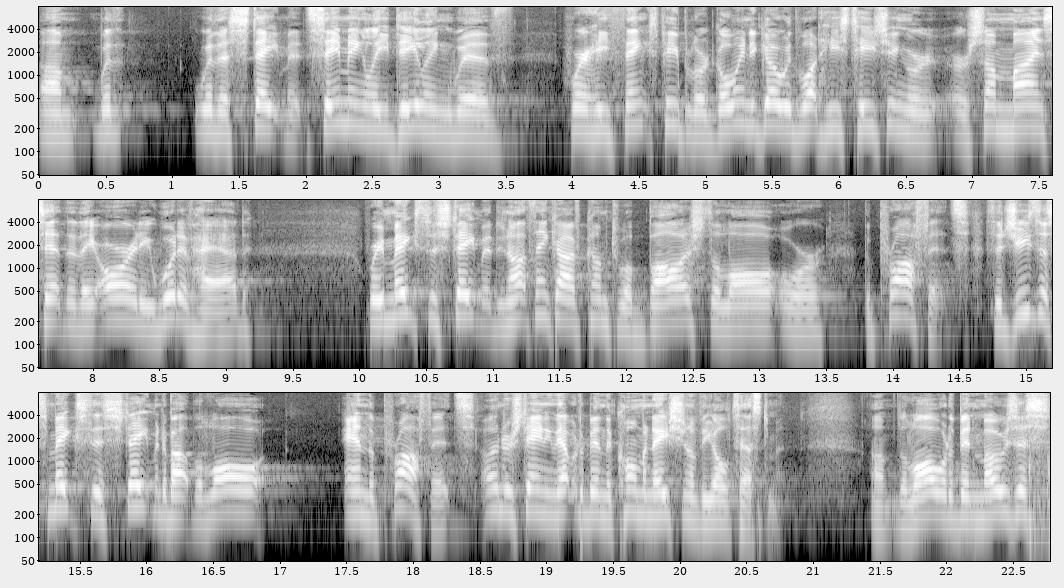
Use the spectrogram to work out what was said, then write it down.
um, with, with a statement seemingly dealing with where he thinks people are going to go with what he's teaching or, or some mindset that they already would have had, where he makes the statement Do not think I've come to abolish the law or the prophets. So Jesus makes this statement about the law and the prophets, understanding that would have been the culmination of the Old Testament. Um, the law would have been Moses,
